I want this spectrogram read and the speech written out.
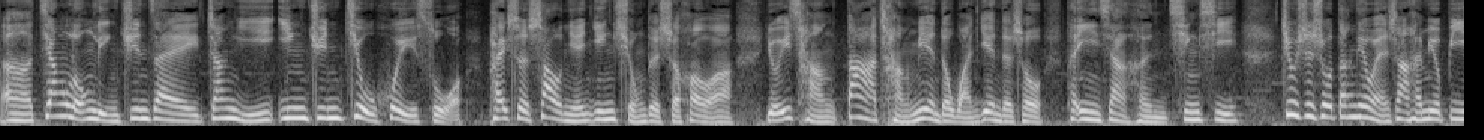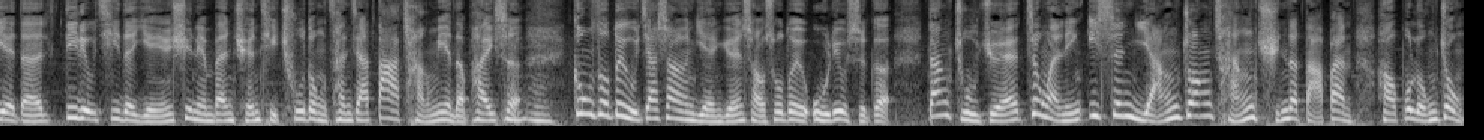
呃，江龙领军在张仪英军旧会所拍摄《少年英雄》的时候啊，有一场大场面的晚宴的时候，他印象很清晰，就是说当天晚上还没有毕业的第六期的演员训练班全体出动参加大场面的拍摄，工作队伍加上演员少说都有五六十个，当主角郑婉玲一身洋装长裙的打扮好不隆重。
